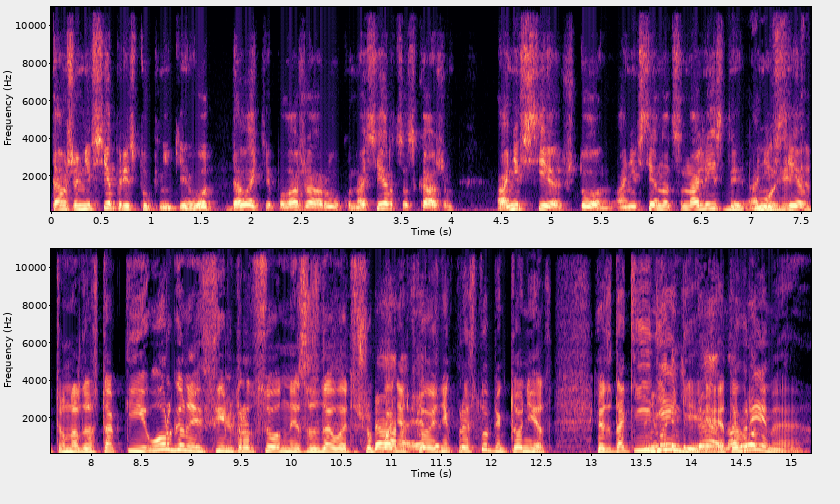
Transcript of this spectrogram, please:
там же не все преступники. Вот давайте, положа руку на сердце, скажем, они все что? Они все националисты, они Ой, все... Это надо такие органы фильтрационные создавать, чтобы да, понять, кто это... из них преступник, кто нет. Это такие Понимаете, деньги, да, это народ... время.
